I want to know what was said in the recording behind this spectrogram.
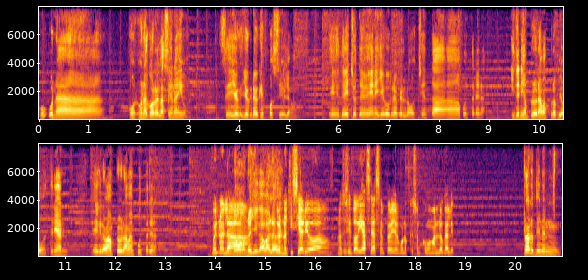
una una correlación ahí. bueno. Sí, yo, creo que es posible. bueno. De hecho, TVN llegó creo que en los 80 a Punta Arenas. Y tenían programas propios, bueno. tenían grababan programas en Punta Arenas. Bueno, la, No, no llegaba la... los noticiarios, no sé si todavía se hacen, pero hay algunos que son como más locales. Claro, tienen.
